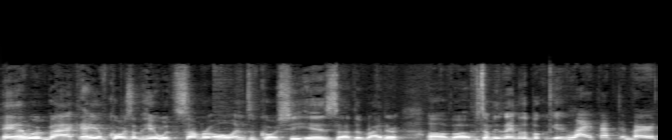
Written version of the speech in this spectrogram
And we're back. Hey, of course, I'm here with Summer Owens. Of course, she is uh, the writer of. Uh, tell me the name of the book again. Life After Birth,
